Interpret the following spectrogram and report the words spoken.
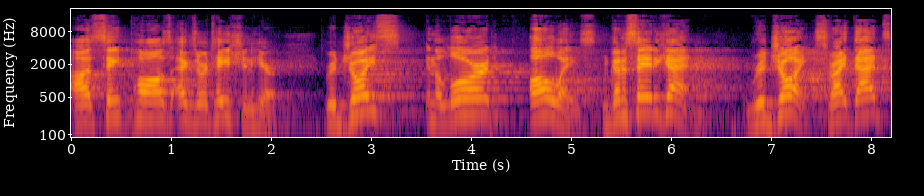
uh, St. Paul's exhortation here. Rejoice in the Lord always. I'm going to say it again. Rejoice, right? That's,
